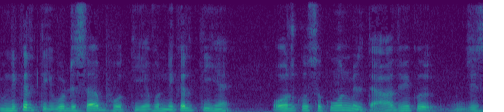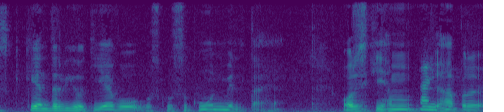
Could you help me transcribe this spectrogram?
निकलती वो डिस्टर्ब होती है वो निकलती है और उसको सुकून मिलता है। आदमी को जिसके अंदर भी होती है वो उसको सुकून मिलता है। और इसकी हम हाँ यहाँ पर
